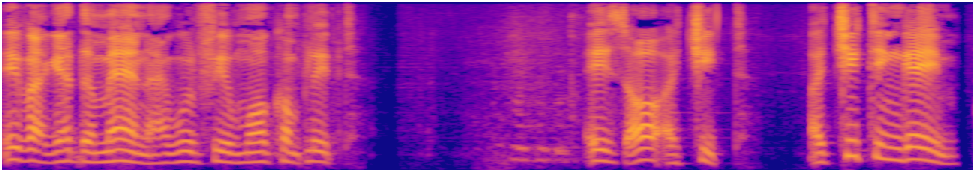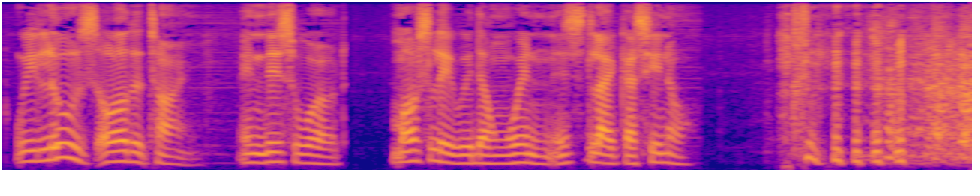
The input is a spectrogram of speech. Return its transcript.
If I get the man, I will feel more complete. It's all a cheat, a cheating game. We lose all the time in this world. Mostly we don't win. It's like casino.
